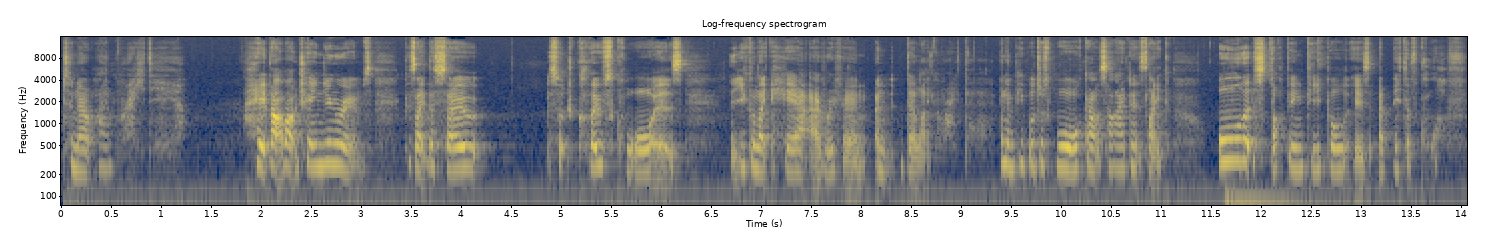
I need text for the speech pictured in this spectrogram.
to know I'm right here. I hate that about changing rooms, because like they're so, such close quarters that you can like hear everything, and they're like right there. and then people just walk outside and it's like all that's stopping people is a bit of cloth.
